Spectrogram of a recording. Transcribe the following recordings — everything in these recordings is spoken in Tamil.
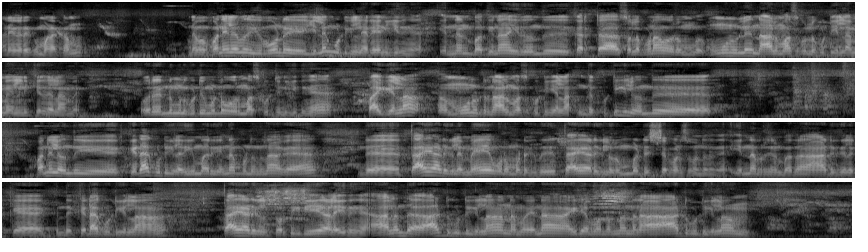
அனைவருக்கும் வணக்கம். நம்ம பண்ணையில் இது போன்ற இளங்குட்டிகள் நிறையா நிற்கிதுங்க என்னன்னு பார்த்தீங்கன்னா இது வந்து கரெக்டாக சொல்லப்போனால் ஒரு மூ- மூணுலேருந்து நாலு மாதத்துக்குள்ள குட்டி எல்லாமே நிற்கிறது எல்லாமே. ஒரு ரெண்டு மூணு குட்டி மட்டும் ஒரு மாதம் குட்டி நிற்கிதுங்க பாக்கியெல்லாம் மூணு டு நாலு மாதம் குட்டிங்கெல்லாம் இந்த குட்டிகள் வந்து பண்ணையில் வந்து கிடா குட்டிகள் அதிகமாக இருக்குது என்ன பண்ணுதுன்னாக்க இந்த தாயாடுகளை மேய விட மாட்டேங்குது. தாயாடுகளை ரொம்ப டிஸ்டர்பன்ஸ் பண்ணுதுங்க என்ன பிரச்சனை பார்த்தா ஆடுகளை கே இந்த கிடா குட்டிகள்லாம் தாயாடுகள் துரத்திக்கிட்டே அலையுதுங்க. அதில் இந்த ஆட்டுக்குட்டிக்கெல்லாம் நம்ம என்ன ஐடியா பண்ணோம்னா அந்த நா- ஆட்டுக்குட்டிக்கெல்லாம்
